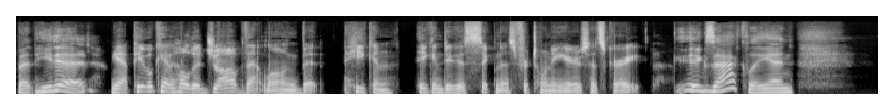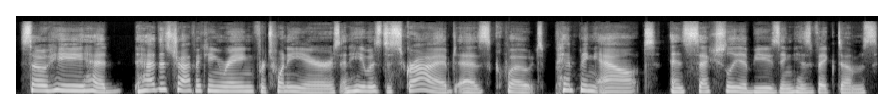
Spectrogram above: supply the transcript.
but he did. Yeah, people can't hold a job that long, but he can he can do his sickness for 20 years. That's great. Exactly. And so he had had this trafficking ring for 20 years and he was described as, quote, pimping out and sexually abusing his victims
